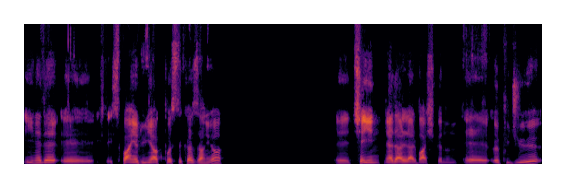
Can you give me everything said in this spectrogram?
yine de e, işte İspanya Dünya Kupası kazanıyor. E, şeyin ne derler başkanın e, öpücüğü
